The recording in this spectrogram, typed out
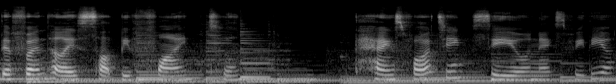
The definitely should be fine too. Thanks for watching. See you next video.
